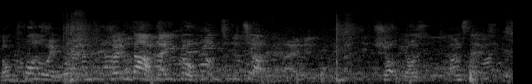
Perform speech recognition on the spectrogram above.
Don't follow him. Put him, down. There you go. Beat him to the jab. Shot yours. Downstairs.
